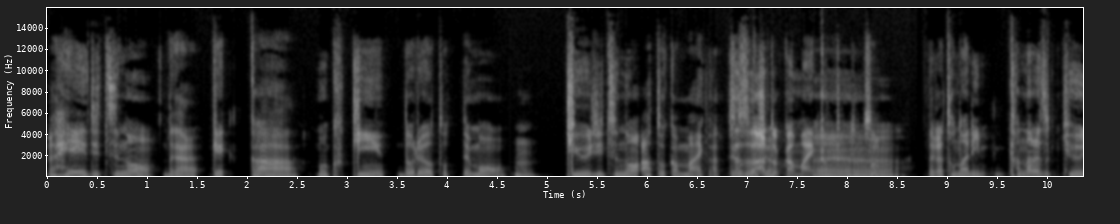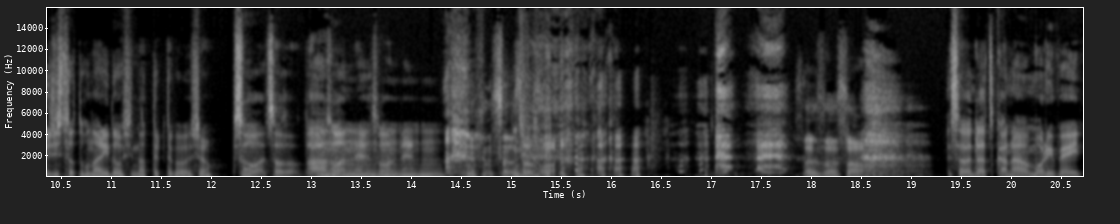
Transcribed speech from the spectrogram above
平日の、だから、月火、木金、どれをとっても、うん。 休日の後か前かってそうそう、ことでしょ後か前か。うん。そうだから隣、必ず休日と隣同士になってるってことでしょそうそうそう。あ、そうだね。そうだね。んんんそうそうそう。そうそうそう。So that's gonna motivate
